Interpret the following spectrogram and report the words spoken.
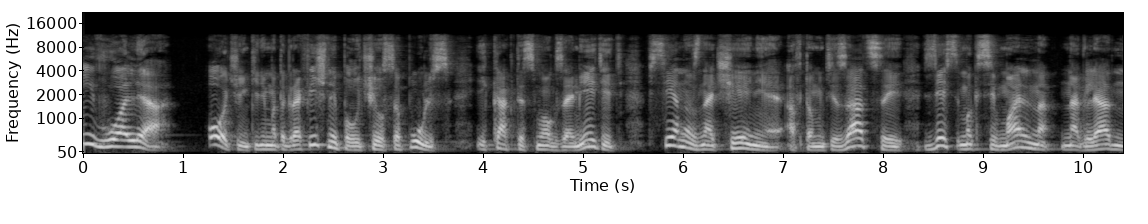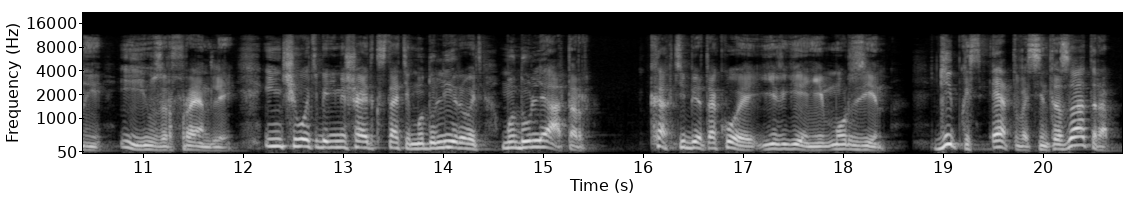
И вуаля! Очень кинематографичный получился пульс. И как ты смог заметить, все назначения автоматизации здесь максимально наглядные и user-friendly. И ничего тебе не мешает, кстати, модулировать модулятор. Как тебе такое, Евгений Мурзин? Гибкость этого синтезатора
